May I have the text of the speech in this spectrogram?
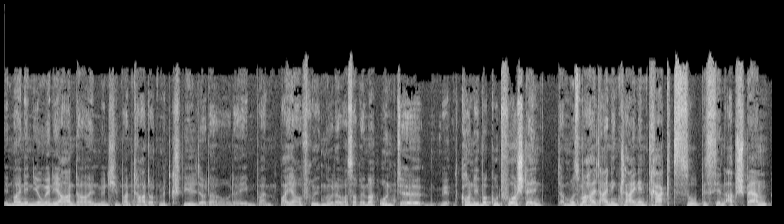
In meinen jungen Jahren da in München beim Tatort mitgespielt oder, oder eben beim Bayer auf Rügen oder was auch immer. Und äh, konnte ich mir gut vorstellen, da muss man halt einen kleinen Trakt so ein bisschen absperren.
